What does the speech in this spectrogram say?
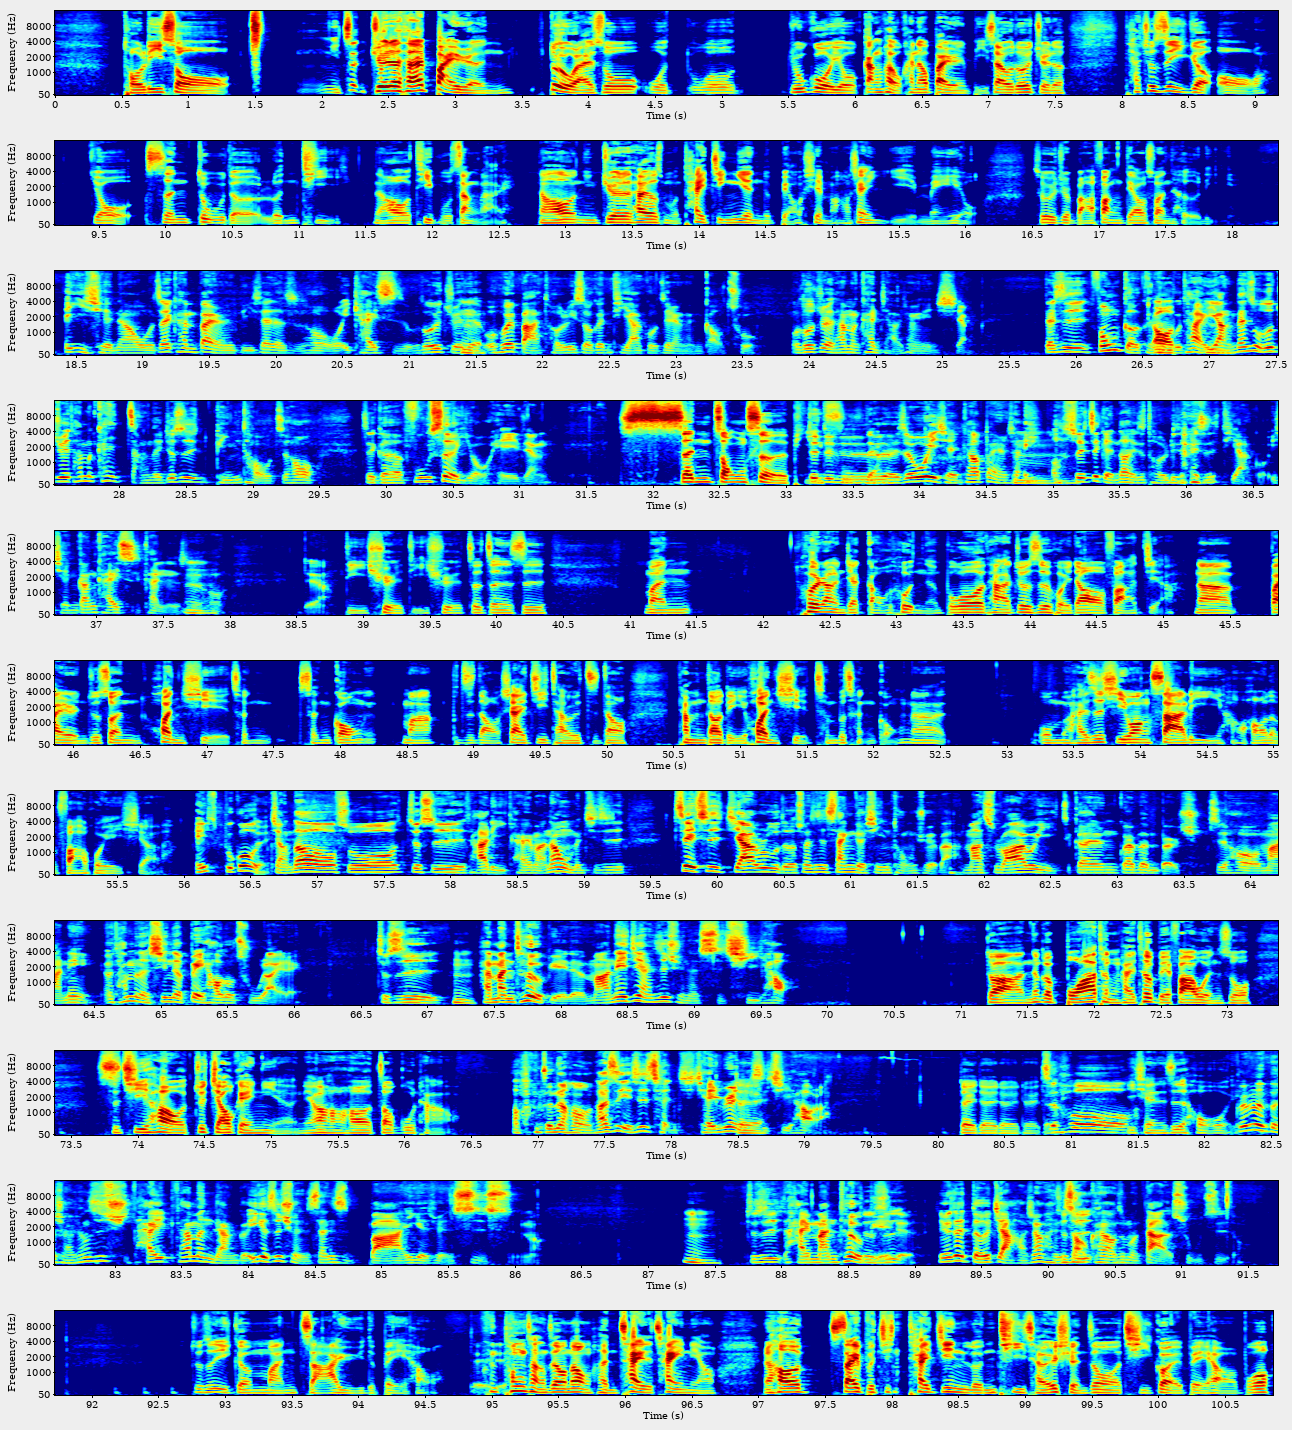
Toliso，你这觉得他在拜仁对我来说，我我如果有刚好有看到拜仁比赛，我都会觉得他就是一个哦有深度的轮替，然后替补上来。然后你觉得他有什么太惊艳的表现吗？好像也没有，所以我觉得把他放掉算合理。诶，以前呢、啊，我在看拜仁比赛的时候，我一开始我都会觉得我会把 Tolisso 跟 Thiago 这两个人搞错。我都觉得他们看起来好像有点像，但是风格可能不太一样。哦嗯、但是我都觉得他们看长得就是平头之后，这个肤色黝黑这样，深棕色的皮肤。对对对对对。所以我以前看到拜仁说，哎、嗯欸、哦，所以这个人到底是托利索还是提亚狗？以前刚开始看的时候，嗯、对啊，的确的确，这真的是蛮会让人家搞混的。不过他就是回到发夹，那拜仁就算换血成成功吗？不知道，下一季才会知道他们到底换血成不成功。那。我们还是希望萨利好好的发挥一下啦。诶，不过讲到说就是他离开嘛，那我们其实这次加入的算是三个新同学吧，Mazraoui 跟 Gravenberch 之后，马内，呃，他们的新的背号都出来了，就是嗯，还蛮特别的。嗯、马内竟然是选了十七号，对啊，那个博阿滕还特别发文说，十七号就交给你了，你要好好照顾他哦。哦，真的哦，他是也是前前任的十七号啦。对对对对，之后以前是后卫，Gravenberch 好像是选还他们两个，一个是选三十八，一个选四十嘛。嗯，就是还蛮特别的，就是、因为在德甲好像很少看到这么大的数字哦、喔。就是一个蛮杂鱼的背号，对对对，通常只有那种很菜的菜鸟，然后塞不进太进轮替才会选这么奇怪的背号。不过。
